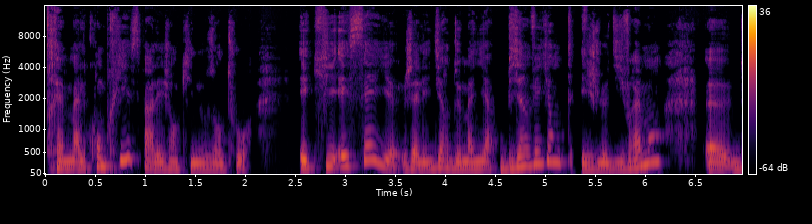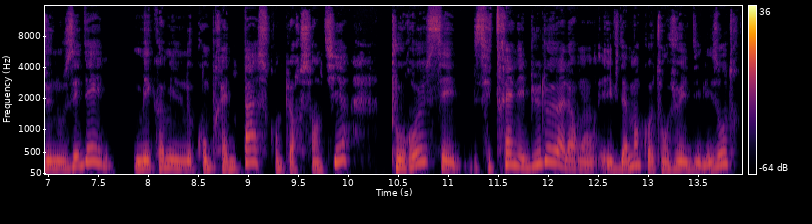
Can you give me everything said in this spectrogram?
très mal comprise par les gens qui nous entourent et qui essayent, j'allais dire de manière bienveillante, et je le dis vraiment, de nous aider. Mais comme ils ne comprennent pas ce qu'on peut ressentir, pour eux, c'est très nébuleux. Alors, évidemment, quand on veut aider les autres,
